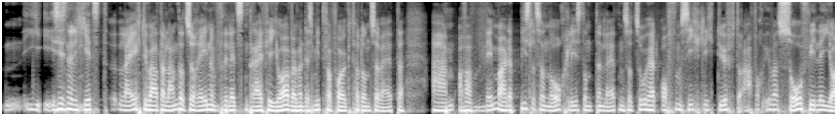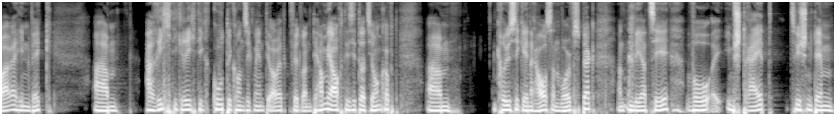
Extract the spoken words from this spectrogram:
es ist natürlich jetzt leicht über Atalanta zu reden für die letzten drei, vier Jahre, weil man das mitverfolgt hat und so weiter. Ähm, aber wenn man halt ein bisschen so nachliest und den Leuten so zuhört, offensichtlich dürfte einfach über so viele Jahre hinweg ähm, eine richtig, richtig gute, konsequente Arbeit geführt werden. Die haben ja auch die Situation gehabt, ähm, Grüße gehen raus an Wolfsberg, an den WAC, wo im Streit zwischen dem,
